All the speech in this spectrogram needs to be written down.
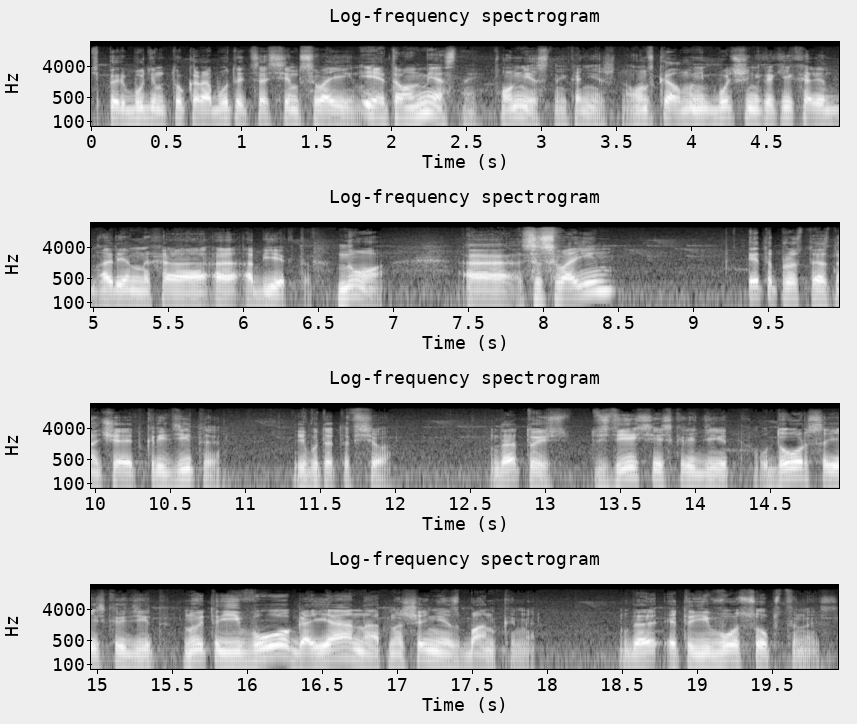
теперь будем только работать совсем своим. И это он местный. Он местный, конечно. Он сказал, «Мы больше никаких арен- арендных а, а, объектов. Но со своим это просто означает кредиты, и вот это все. Да, то есть здесь есть кредит, у Дорса есть кредит, но это его Гаяна отношения с банками. Да, это его собственность.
